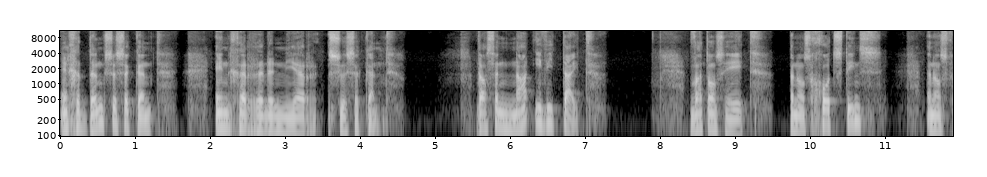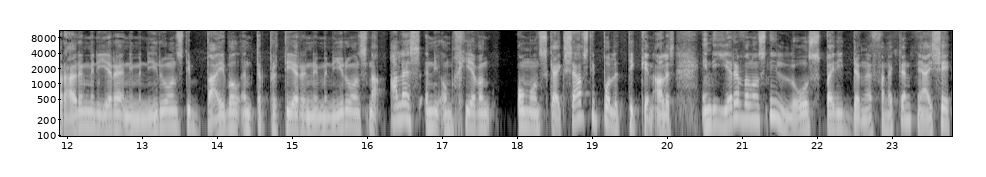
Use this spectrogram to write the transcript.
en gedink soos 'n kind en geredeneer soos 'n kind. Daar's 'n naïwiteit wat ons het in ons godsdiens in ons verhouding met die Here in die manier hoe ons die Bybel interpreteer en die manier hoe ons na alles in die omgewing om ons kyk selfs die politiek en alles. En die Here wil ons nie los by die dinge van 'n kind nie. Hy sê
